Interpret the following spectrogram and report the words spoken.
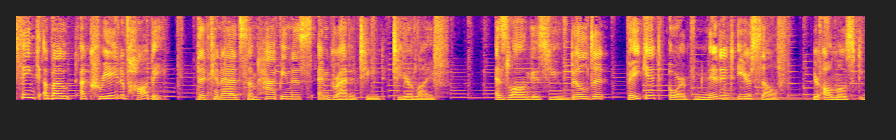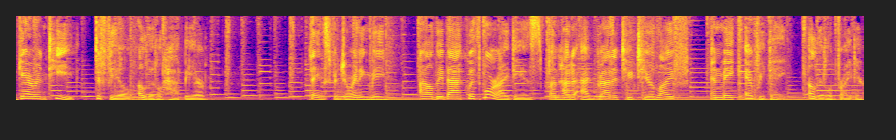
think about a creative hobby that can add some happiness and gratitude to your life. As long as you build it, bake it, or knit it yourself, you're almost guaranteed to feel a little happier. Thanks for joining me. I'll be back with more ideas on how to add gratitude to your life and make every day a little brighter.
